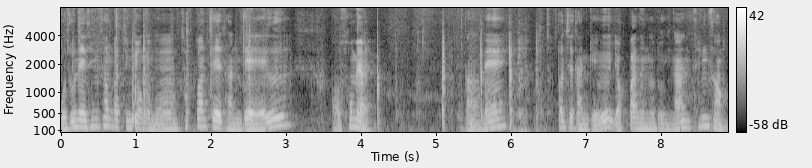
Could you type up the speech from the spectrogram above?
오존의 생성 같은 경우는 첫 번째 단계의 어, 소멸, 그 다음에 첫 번째 단계의 역반응으로 인한 생성,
